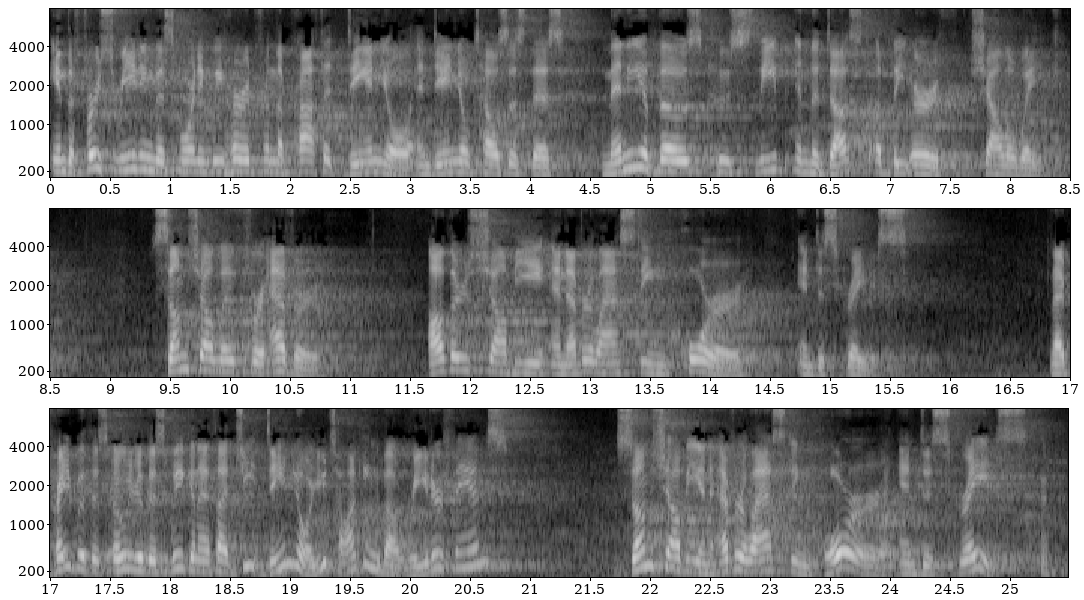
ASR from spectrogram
In the first reading this morning, we heard from the prophet Daniel, and Daniel tells us this Many of those who sleep in the dust of the earth shall awake. Some shall live forever, others shall be an everlasting horror and disgrace. And I prayed with this earlier this week, and I thought, gee, Daniel, are you talking about Raider fans? Some shall be an everlasting horror and disgrace.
